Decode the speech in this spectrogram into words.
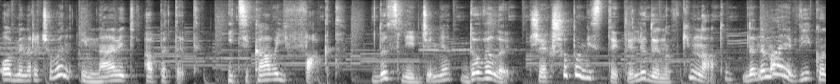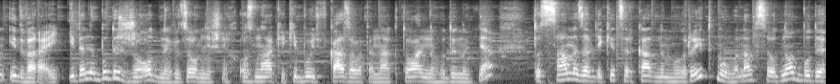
обмін речовин і навіть апетит. І цікавий факт. Дослідження довели, що якщо помістити людину в кімнату, де немає вікон і дверей, і де не буде жодних зовнішніх ознак, які будуть вказувати на актуальну годину дня, то саме завдяки циркадному ритму вона все одно буде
